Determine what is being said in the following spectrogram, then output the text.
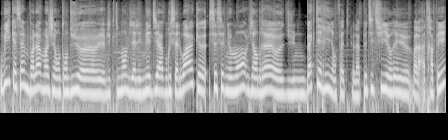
Oui, Kassem, voilà, moi j'ai entendu euh, effectivement via les médias bruxellois que ces saignements viendraient euh, d'une bactérie en fait que la petite fille aurait euh, voilà attrapé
